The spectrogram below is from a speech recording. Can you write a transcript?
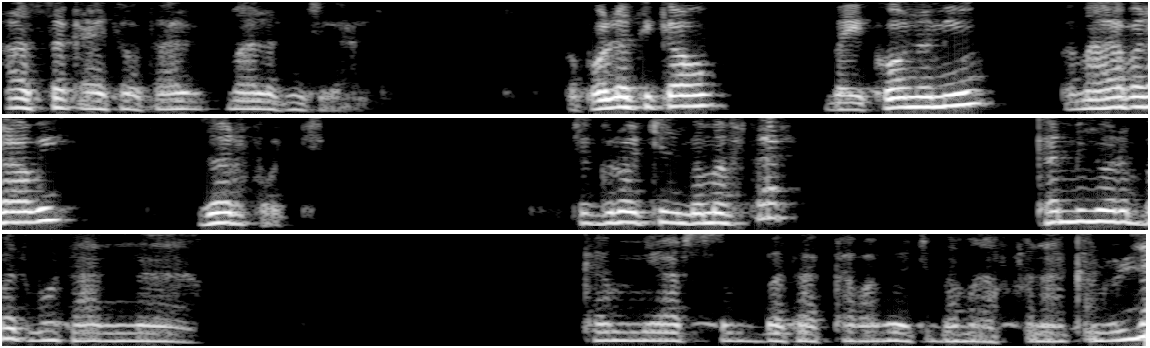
አሰቃይተውታል ማለት እንችላለን። በፖለቲካው፣ በኢኮኖሚው፣ በማህበራዊ ዘርፎች ችግሮችን በመፍጠር ከሚኖርበት ቦታና ከሚያርስበት አካባቢዎች በማፈናቀል ሁላ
